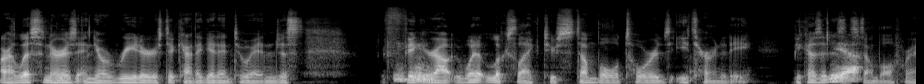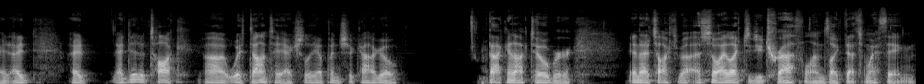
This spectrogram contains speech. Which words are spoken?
our listeners and your readers to kind of get into it and just figure mm-hmm. out what it looks like to stumble towards eternity because it is yeah. a stumble right i i i did a talk uh, with dante actually up in chicago back in october and i talked about so i like to do triathlons like that's my thing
